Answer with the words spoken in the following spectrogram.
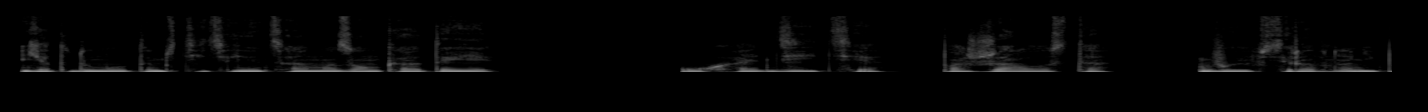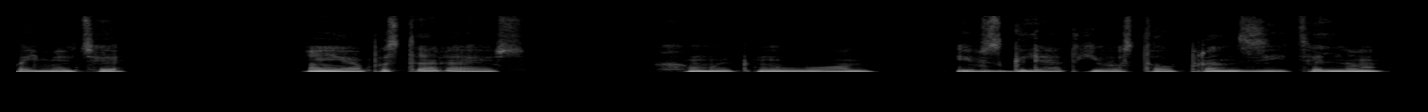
Я-то думал, ты мстительница Амазонка, а ты...» «Уходите, пожалуйста. Вы все равно не поймете». «Я постараюсь», — хмыкнул он, и взгляд его стал пронзительным,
